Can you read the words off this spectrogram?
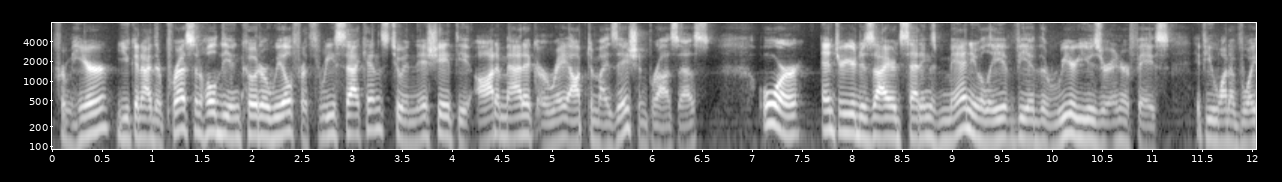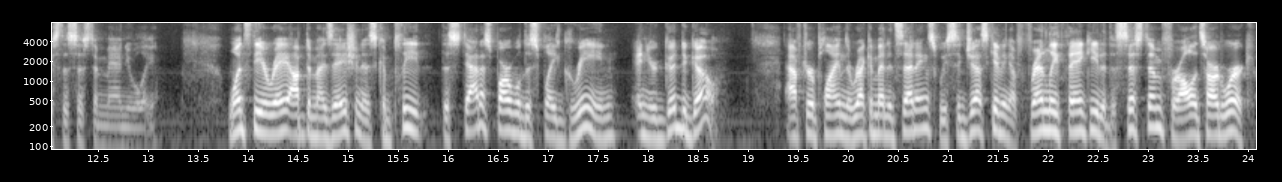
From here, you can either press and hold the encoder wheel for 3 seconds to initiate the automatic array optimization process, or enter your desired settings manually via the rear user interface if you want to voice the system manually. Once the array optimization is complete, the status bar will display green and you're good to go. After applying the recommended settings, we suggest giving a friendly thank you to the system for all its hard work.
